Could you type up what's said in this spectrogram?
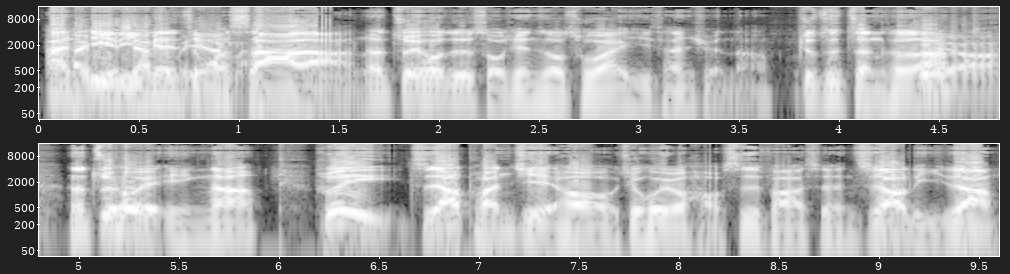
暗地里面怎么杀啦，那最后就是手牵手出来一起参选啦，就是整合啊，那最后也赢啦。所以只要团结吼，就会有好事发生；只要礼让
